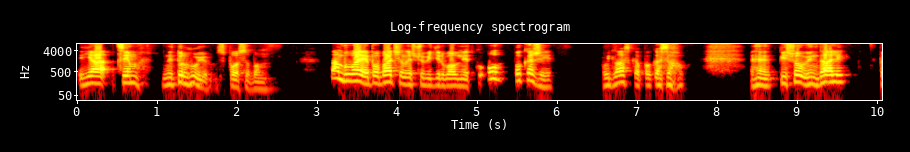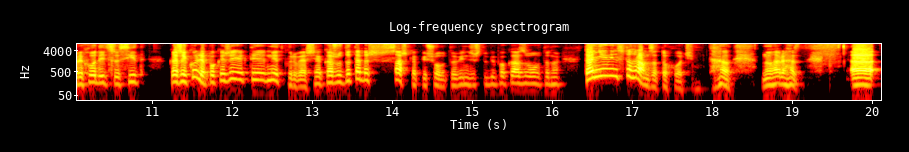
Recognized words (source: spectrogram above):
Я цим не торгую способом. Там буває, побачили, що відірвав нитку. О, покажи. Будь ласка, показав. Е, Пішов він далі, приходить сусід, каже: Коля, покажи, як ти нитку рвеш. Я кажу, до тебе ж Сашка пішов, то він же ж тобі показував. То... ну». Та ні, він 100 грам зато хоче. Ну, гаразд. Е,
